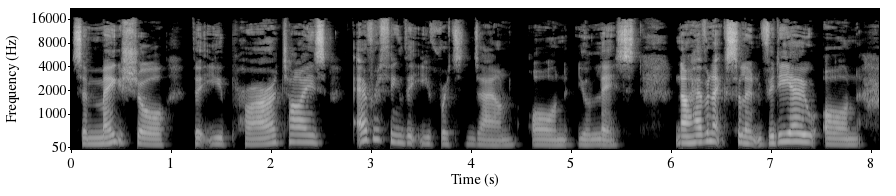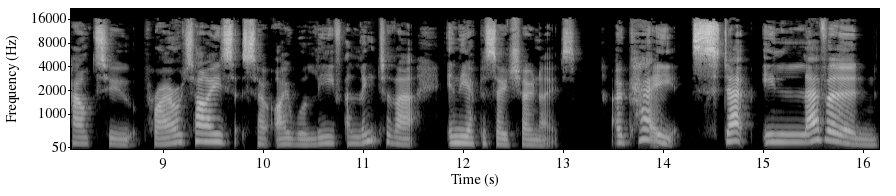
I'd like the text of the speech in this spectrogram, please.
So make sure that you prioritize everything that you've written down on your list. Now, I have an excellent video on how to prioritize, so I will leave a link to that in the episode show notes. Okay, step 11.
